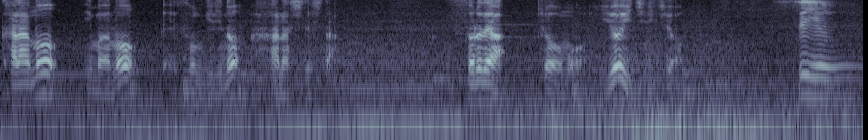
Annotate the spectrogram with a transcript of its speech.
からの今の損切りの話でした。それでは今日も良い一日を。See you!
